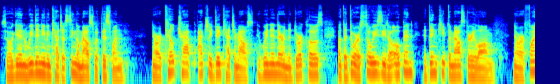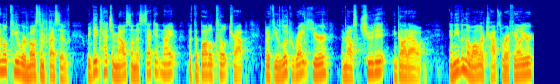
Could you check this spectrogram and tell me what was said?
So again, we didn't even catch a single mouse with this one. Now our tilt trap actually did catch a mouse. It went in there and the door closed, but the door is so easy to open, it didn't keep the mouse very long. Now our final two were most impressive. We did catch a mouse on the second night with the bottle tilt trap, but if you look right here, the mouse chewed it and got out. And even though all our traps were a failure,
